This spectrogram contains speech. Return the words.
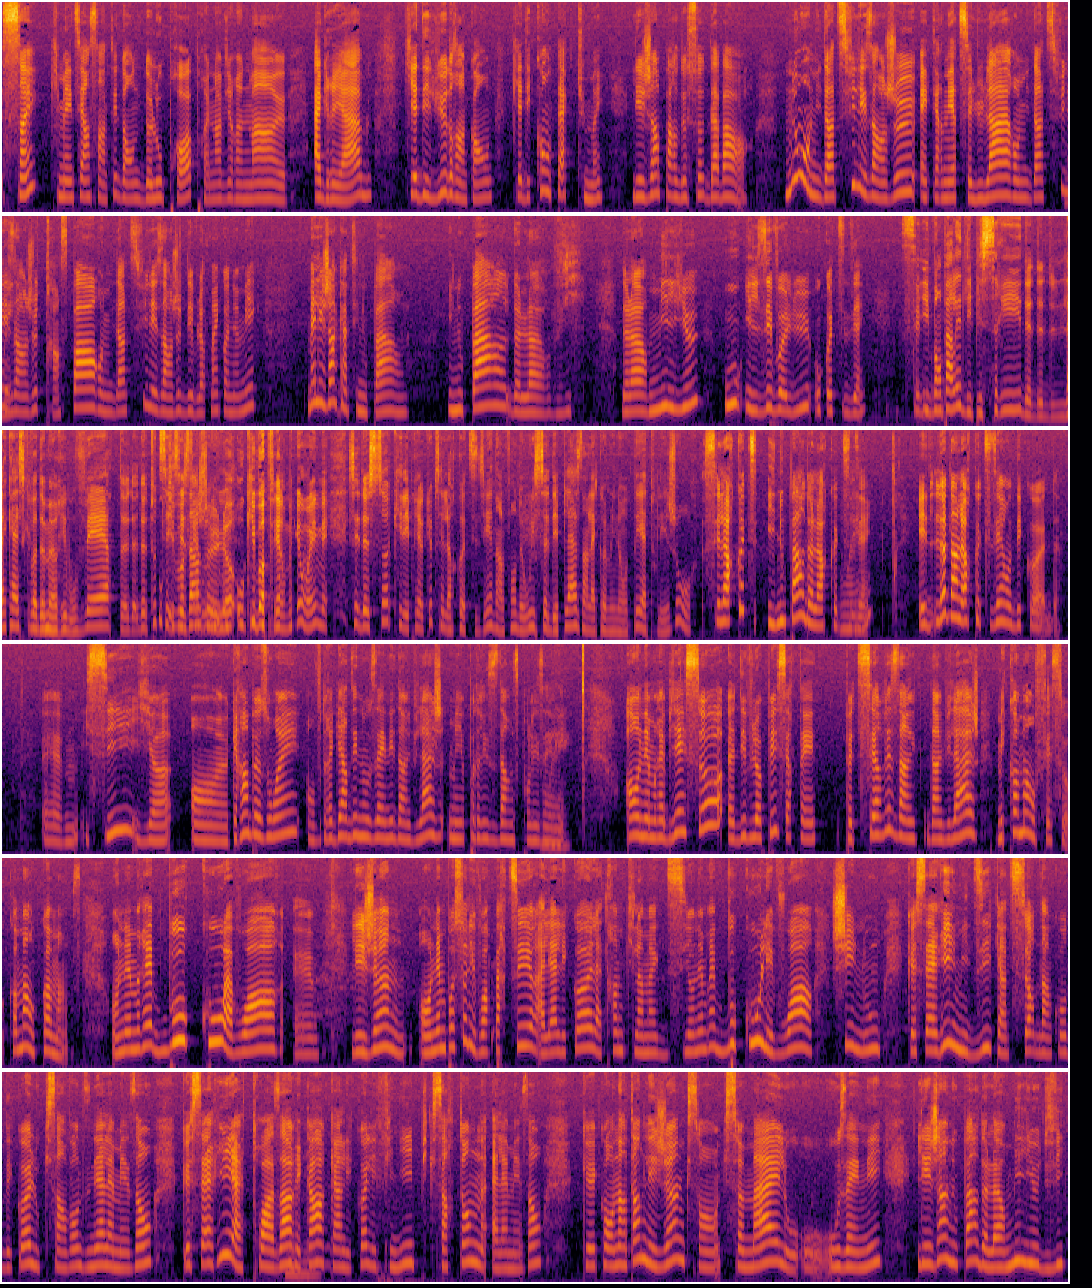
sain qui maintient en santé, donc de l'eau propre, un environnement euh, agréable, qui ait des lieux de rencontre, qui ait des contacts humains. Les gens parlent de ça d'abord. Nous, on identifie les enjeux Internet cellulaire, on identifie les enjeux de transport, on identifie les enjeux de développement économique, mais les gens, quand ils nous parlent, ils nous parlent de leur vie de leur milieu où ils évoluent au quotidien. Ils vont parler de l'épicerie, de, la caisse qui va demeurer ouverte, de, tous ces, enjeux-là, ou qui va fermer, oui, mais c'est de ça qui les préoccupe, c'est leur quotidien, dans le fond, de où ils se déplacent dans la communauté à tous les jours. C'est leur Ils nous parlent de leur quotidien. Et là, dans leur quotidien, on décode. Euh, ici, il y a un grand besoin, on voudrait garder nos aînés dans le village, mais il n'y a pas de résidence pour les aînés. On aimerait bien ça, euh, développer certains petits services dans le, village, mais comment on fait ça? Comment on commence? On aimerait beaucoup avoir euh, les jeunes, on n'aime pas ça les voir partir, aller à l'école à 30 km d'ici. On aimerait beaucoup les voir chez nous, que ça rit le midi quand ils sortent dans le cours d'école ou qu'ils s'en vont dîner à la maison, que ça rit à 3h15 mm-hmm. quand l'école est finie puis qu'ils s'en retournent à la maison, qu'on entende les jeunes qui, sont, qui se mêlent aux, aînés, les gens nous parlent de leur milieu de vie.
